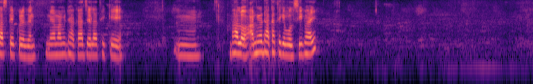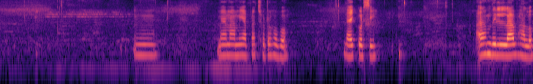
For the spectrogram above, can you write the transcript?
সাবস্ক্রাইব করে দেন। ম্যাম, আমি ঢাকা জেলা থেকে ভালো, আমিও ঢাকা থেকে বলছি ভাই। ম্যাম, আমি আপনার ছোট হব। লাইক করছি। আলহামদুলিল্লাহ, ভালো।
